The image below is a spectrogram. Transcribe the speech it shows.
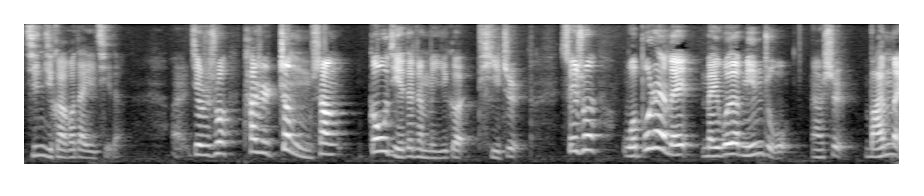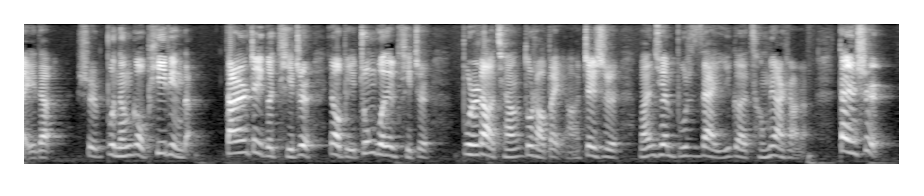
紧紧挂钩在一起的。呃，就是说它是政商勾结的这么一个体制。所以说，我不认为美国的民主啊是完美的，是不能够批评的。当然，这个体制要比中国的体制不知道强多少倍啊！这是完全不是在一个层面上的。但是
